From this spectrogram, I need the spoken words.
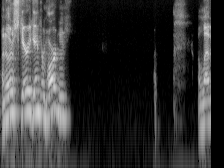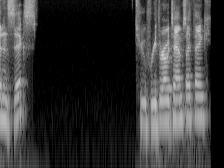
another scary game from Harden. Eleven and six, two free throw attempts. I think.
